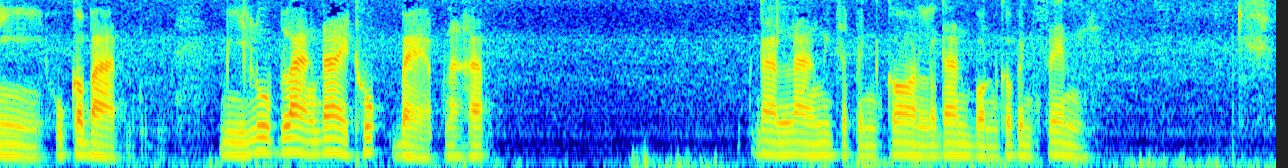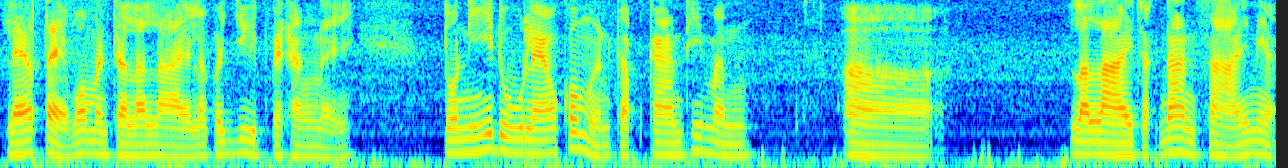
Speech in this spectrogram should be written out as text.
นี่อุกกาบาตมีรูปร่างได้ทุกแบบนะครับ ด้านล่างนี่จะเป็นก้อนแล้วด้านบนก็เป็นเส้น แล้วแต่ว่ามันจะละลายแล้วก็ยืดไปทางไหน ตัวนี้ดูแล้วก็เหมือนกับการที่มันละลายจากด้านซ้ายเนี่ย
